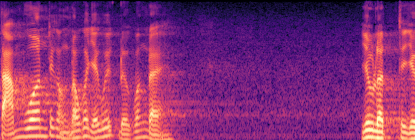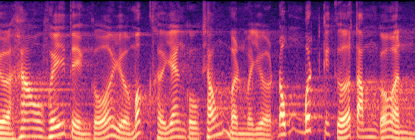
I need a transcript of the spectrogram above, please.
tạm quên, chứ còn đâu có giải quyết được vấn đề. Du lịch thì vừa hao phí tiền của, vừa mất thời gian cuộc sống mình, mà vừa đóng bít cái cửa tâm của mình.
